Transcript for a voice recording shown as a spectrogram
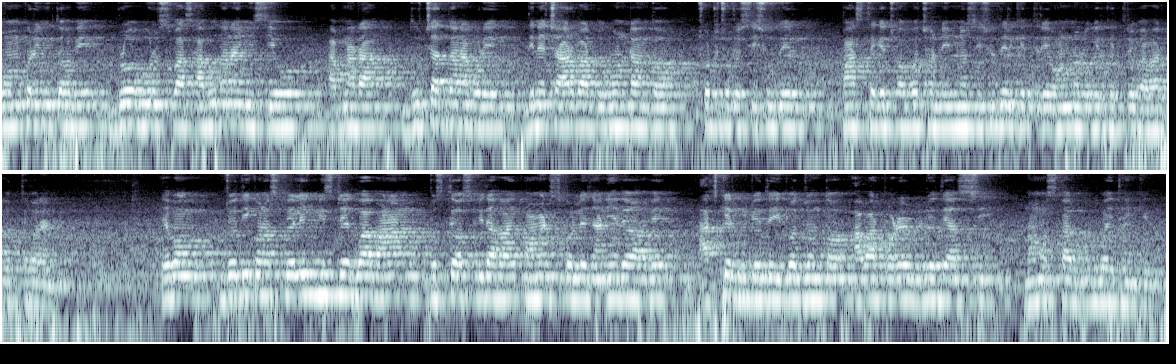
কম করে নিতে হবে। গ্লোবুলস বা সাবুদানায় মিশিয়েও আপনারা দু চার দানা করে দিনে চারবার দু ঘণ্টা অন্তর ছোটো ছোটো শিশুদের পাঁচ থেকে ছ বছর নিম্ন শিশুদের ক্ষেত্রে, অন্য রোগের ক্ষেত্রে ব্যবহার করতে পারেন। এবং যদি কোনো স্পেলিং মিস্টেক বা বানান বুঝতে অসুবিধা হয় কমেন্টস করলে জানিয়ে দেওয়া হবে। আজকের ভিডিওতে এই পর্যন্ত। আবার পরের ভিডিওতে আসছি। নমস্কার, গুড বাই থ্যাংক ইউ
